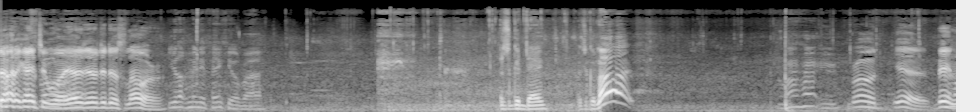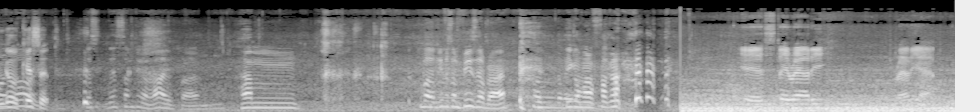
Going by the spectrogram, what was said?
Show to get too, boy. You have to do it slower. You like mini Pacquiao, bro. It's a good day. It's a good life. I hurt you. Bro, yeah. Ben, Oh go God. kiss it. There's, there's something alive, bro. Um. Come on, give us some pizza, bro. you go, motherfucker. Yeah, stay rowdy. Rowdy out.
